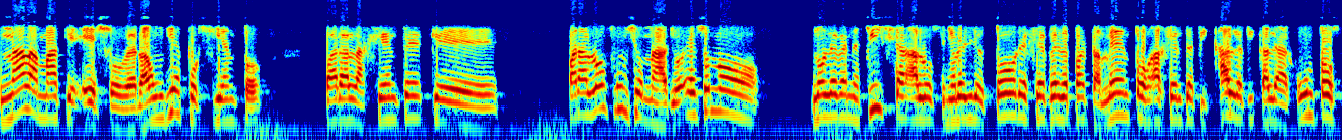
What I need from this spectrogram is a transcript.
Nada más que eso, ¿verdad? Un 10% para la gente que, para los funcionarios. Eso no, no le beneficia a los señores directores, jefes de departamentos, agentes fiscales, fiscales adjuntos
